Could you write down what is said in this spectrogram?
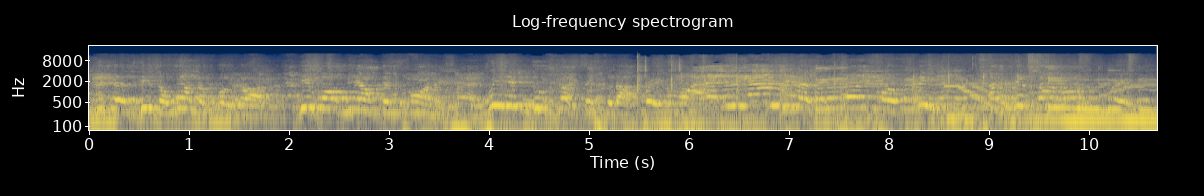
because he's a wonderful God. He woke me up this morning. We didn't do justice to that praise. Hallelujah. We need a thankful feet and give God praise.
